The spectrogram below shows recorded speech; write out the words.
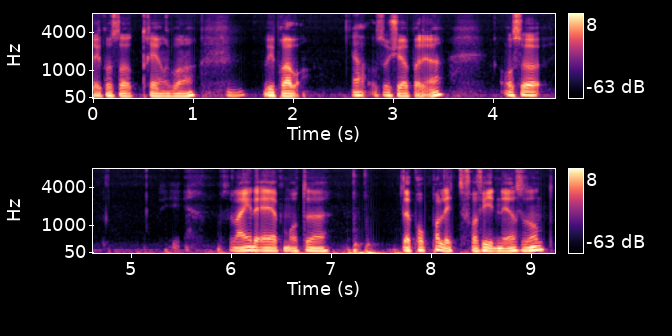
det koster 300 kroner, Mm. vi prøver. Ja. Og så kjøper de det. Og så Så lenge det er på en måte Det popper litt fra feeden deres, og sånt,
